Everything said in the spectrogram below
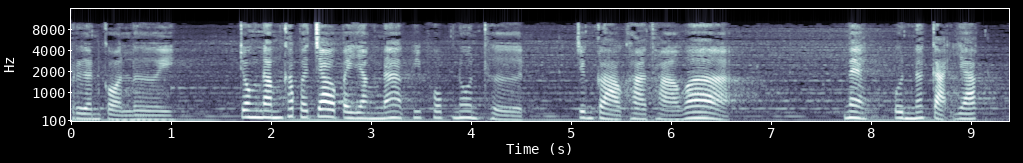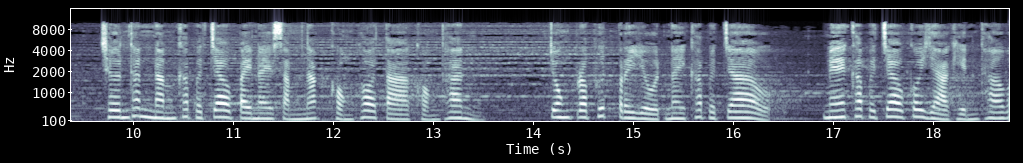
เรือนก่อนเลย จงนำข้าพเจ้าไปยังนาคพิภพโน่นเถิด จึงกล่าวคาถาว่า แน่ปุณกะยักษ์ เชิญท่านนำข้าพเจ้าไปในสำนักของพ่อตาของท่าน จงประพฤติประโยชน์ในข้าพเจ้า แม้ข้าพเจ้าก็อยากเห็นท้าว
